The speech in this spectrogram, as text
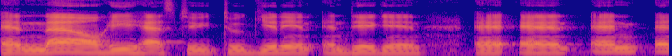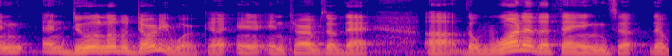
And now he has to to get in and dig in and and and and, and do a little dirty work uh, in, in terms of that. Uh, the one of the things uh, that,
